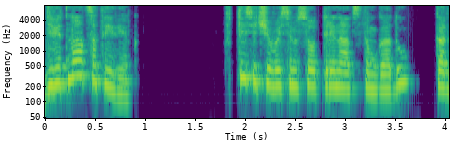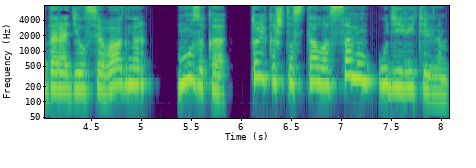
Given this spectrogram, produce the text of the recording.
XIX век. В 1813 году, когда родился Вагнер, музыка только что стала самым удивительным,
